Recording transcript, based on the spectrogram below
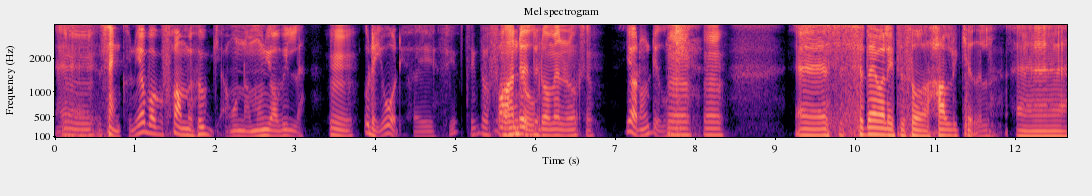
Eh, Mm. Sen kunde jag bara gå fram och hugga honom om jag ville. Mm. Och det gjorde jag ju. Jag tänkte, fan, Och han dog då menar du också? Ja, de dog. Mm. Mm. Eh, så, så det var lite så halvkul. Eh,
